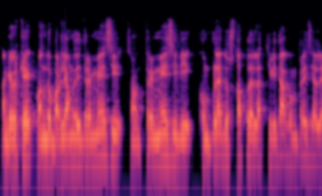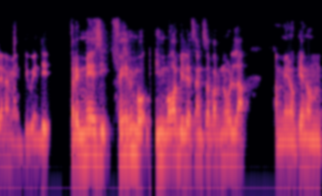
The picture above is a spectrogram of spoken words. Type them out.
anche perché quando parliamo di tre mesi sono tre mesi di completo stop dell'attività compresi allenamenti, quindi tre mesi fermo, immobile, senza far nulla, a meno che non,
